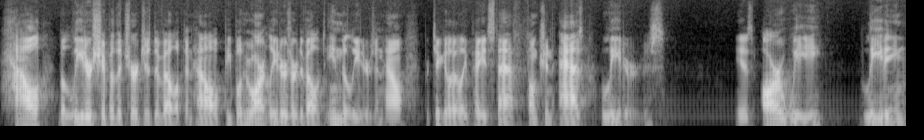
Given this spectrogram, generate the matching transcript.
how the leadership of the church is developed and how people who aren't leaders are developed into leaders and how particularly paid staff function as leaders is are we leading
